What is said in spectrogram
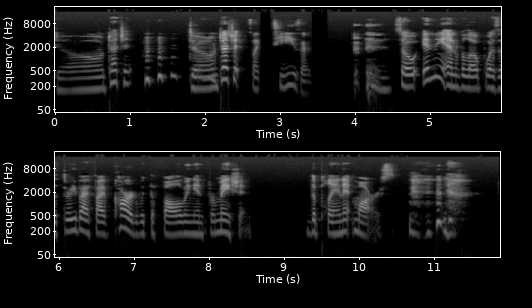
Don't touch it. Don't touch it. It's like a teaser. So in the envelope was a 3x5 card with the following information The planet Mars.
